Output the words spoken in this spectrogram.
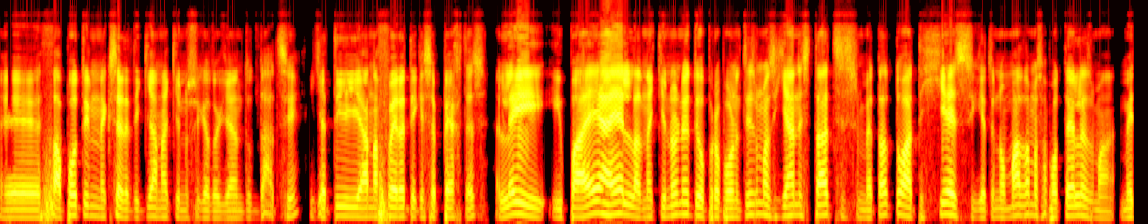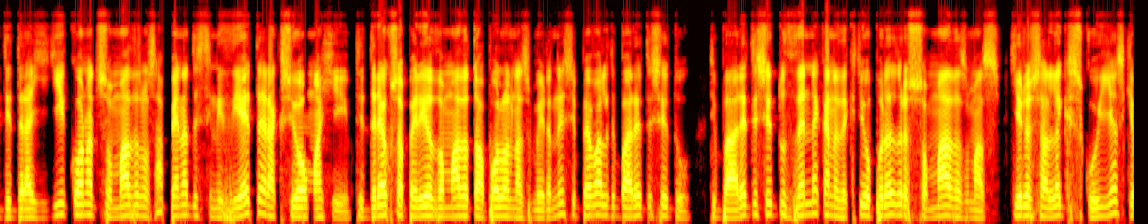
ε, θα πω την εξαιρετική ανακοίνωση για τον Γιάννη τον Τάτση, γιατί αναφέρεται και σε παίχτες. Λέει: Η ΠΑΕ ΑΕΛ ανακοινώνει ότι ο προπονητής μας Γιάννης Τάτσης, μετά το ατυχές για την ομάδα μας αποτέλεσμα με την τραγική εικόνα της ομάδας μας απέναντι στην ιδιαίτερα αξιόμαχη την τρέχουσα περίοδο ομάδα του Απόλλωνα Σμύρνης, υπέβαλε την παραίτησή του. Την παραίτησή του δεν έκανε δεκτή ο πρόεδρος της ομάδας μας, κύριος Αλέξης Κούγιας, και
